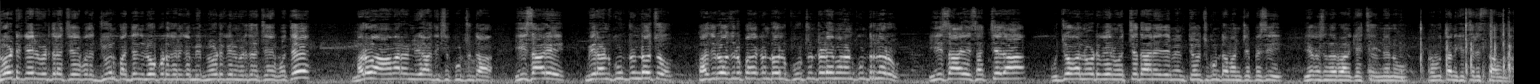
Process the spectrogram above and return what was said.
నోటిఫికేషన్ విడుదల చేయకపోతే జూన్ పద్దెనిమిది లోపల కనుక మీరు నోటిఫికేషన్ విడుదల చేయకపోతే మరో ఆమరణ నిరాహార దీక్ష కూర్చుంటా. ఈసారి మీరు అనుకుంటుండొచ్చు పది రోజులు పదకొండు రోజులు కూర్చుంటాడేమని అనుకుంటున్నారు. ఈసారి సచ్చేదా? ఉద్యోగాల నోటిఫికేషన్ వచ్చేదా అనేది మేము తెలుసుకుంటామని చెప్పేసి ఈ యొక్క సందర్భానికి నేను ప్రభుత్వానికి హెచ్చరిస్తా ఉన్నా.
